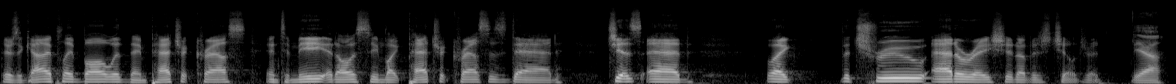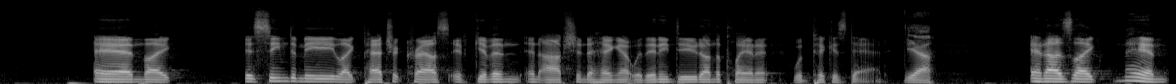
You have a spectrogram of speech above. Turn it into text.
There's a guy I played ball with named Patrick Kraus, and to me it always seemed like Patrick Kraus's dad just had like the true adoration of his children. Yeah. And like it seemed to me like Patrick Kraus, if given an option to hang out with any dude on the planet, would pick his dad. Yeah. And I was like, man,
